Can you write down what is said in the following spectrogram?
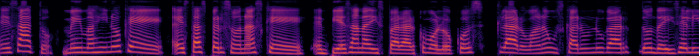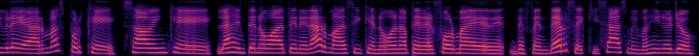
Exacto. Me imagino que estas personas que empiezan a disparar como locos, claro, van a buscar un lugar donde dice libre de armas porque saben que la gente no va a tener armas y que no van a tener forma de defenderse, quizás, me imagino yo.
